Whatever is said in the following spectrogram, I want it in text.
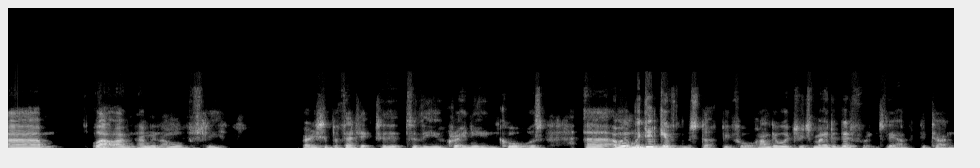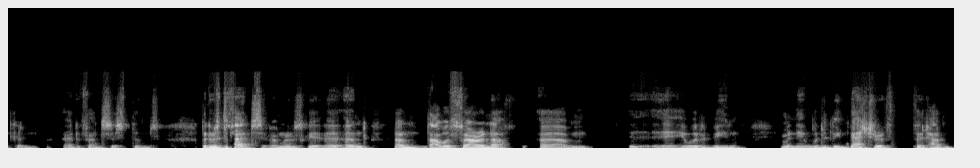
Um, well, I, I, mean, I'm obviously very sympathetic to to the Ukrainian cause. Uh, I mean, we did give them stuff beforehand, which which made a difference, the anti-tank and air defense systems, but it was defensive, it was, and and that was fair enough. Um, it, it would have been I mean, it would have been better if they'd had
